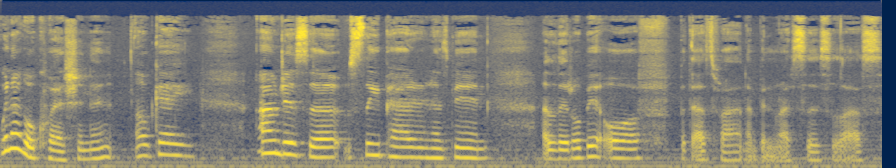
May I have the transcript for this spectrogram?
we're not gonna question it, okay? I'm just uh sleep pattern has been a little bit off, but that's fine. I've been restless the last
